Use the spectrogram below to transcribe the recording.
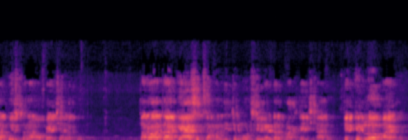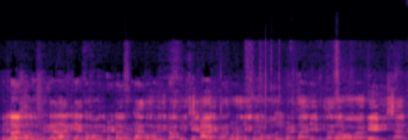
డబ్బు ఇస్తున్నామో పెన్షన్లకు. తర్వాత గ్యాస్కి సంబంధించి మూడు సిలిండర్లు ప్రకటించినారు. దగ్గరలో మా పిల్లలు చదువుకునే దానికి ఎంతమంది బిడ్డలు ఉంటే అంతమంది డబ్బు ఇచ్చే కార్యక్రమం కూడా దగ్గరలో మొదలు పెడతా అని చెప్పి చంద్రబాబు గారు డేట్ ఇచ్చారు.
